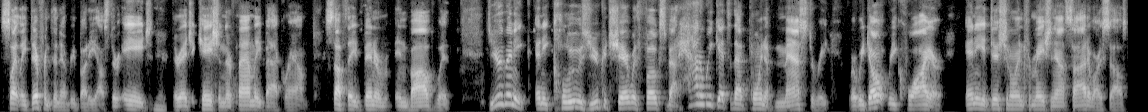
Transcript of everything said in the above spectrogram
slightly different than everybody else. Their age, yeah. their education, their family background, stuff they've been involved with. Do you have any any clues you could share with folks about how do we get to that point of mastery where we don't require any additional information outside of ourselves.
